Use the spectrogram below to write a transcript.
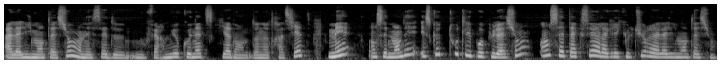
l'alimentation. On essaie de nous faire mieux connaître ce qu'il y a dans, dans notre assiette. Mais on s'est demandé, est-ce que toutes les populations ont cet accès à l'agriculture et à l'alimentation?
